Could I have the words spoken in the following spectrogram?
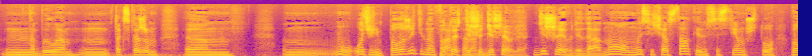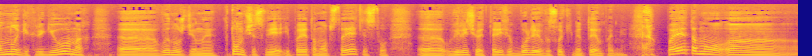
было, так скажем, эм, ну, очень положительным Ну, то есть фактором. деш- дешевле. Дешевле, да. Но мы сейчас сталкиваемся с тем, что во многих регионах э, вынуждены, в том числе и по этому обстоятельству, э, увеличивать тарифы более высокими темпами. Поэтому, э,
